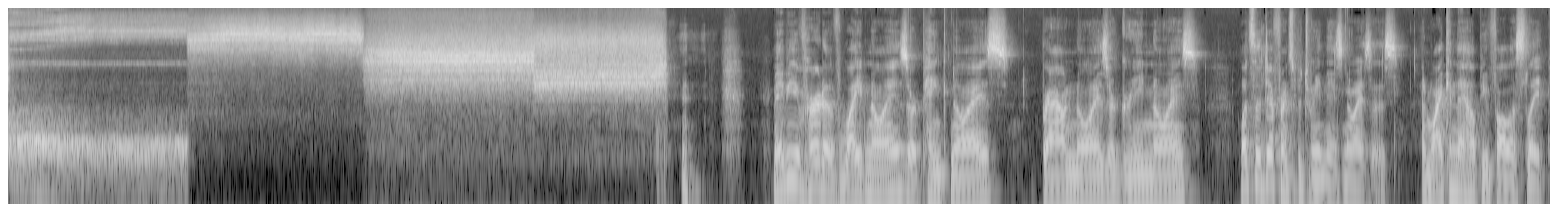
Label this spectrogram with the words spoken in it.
Maybe you've heard of white noise or pink noise, brown noise or green noise. What's the difference between these noises? And why can they help you fall asleep?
